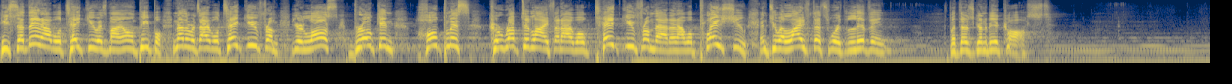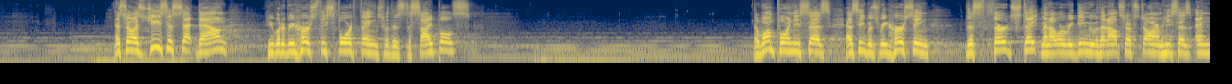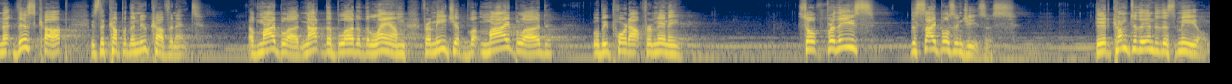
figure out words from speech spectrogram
He said, Then I will take you as my own people. In other words, I will take you from your lost, broken, hopeless, corrupted life, and I will take you from that, and I will place you into a life that's worth living. But there's going to be a cost. And so, as Jesus sat down, he would have rehearsed these four things with his disciples. At one point, he says, as he was rehearsing this third statement, I will redeem you with an outstretched arm, he says, And this cup is the cup of the new covenant of my blood, not the blood of the lamb from Egypt, but my blood will be poured out for many. So, for these disciples and Jesus, they had come to the end of this meal.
